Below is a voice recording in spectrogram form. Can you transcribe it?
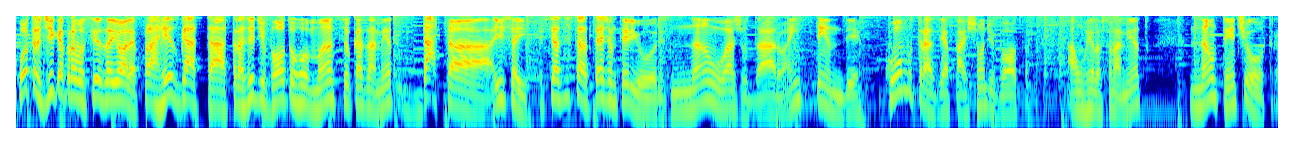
Outra dica para vocês aí, olha, para resgatar, trazer de volta o romance seu casamento, data. Isso aí. Se as estratégias anteriores não o ajudaram a entender como trazer a paixão de volta a um relacionamento, não tente outra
